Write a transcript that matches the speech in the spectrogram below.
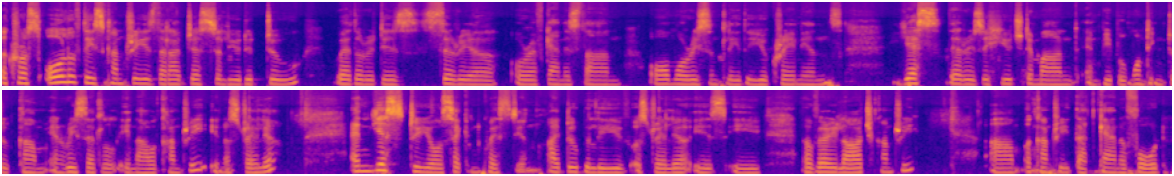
across all of these countries that I've just alluded to, whether it is Syria or Afghanistan or more recently the Ukrainians. Yes, there is a huge demand and people wanting to come and resettle in our country, in Australia. And yes, to your second question, I do believe Australia is a, a very large country um, a country that can afford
